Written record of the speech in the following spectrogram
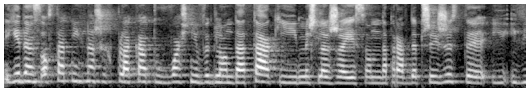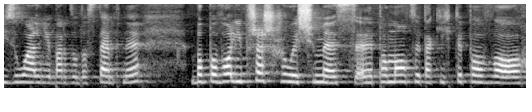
Jeden z ostatnich naszych plakatów właśnie wygląda tak i myślę, że jest on naprawdę przejrzysty i, i wizualnie bardzo dostępny, bo powoli przeszłyśmy z pomocy takich typowo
